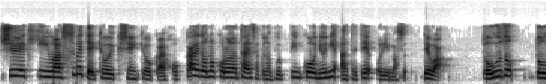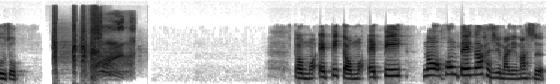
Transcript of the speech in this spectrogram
収益金はすべて教育支援協会北海道のコロナ対策の物品購入に充てております。では、どうぞ、どうぞ。ともえぴ、ともえぴ。の本編が始まります。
